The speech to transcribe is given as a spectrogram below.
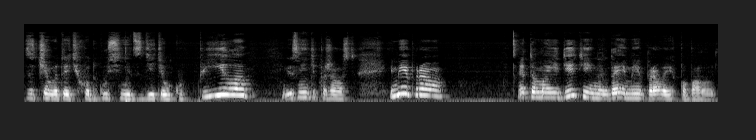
Зачем вот этих вот гусениц детям купила. Извините, пожалуйста. Имею право. Это мои дети, иногда имею право их побаловать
